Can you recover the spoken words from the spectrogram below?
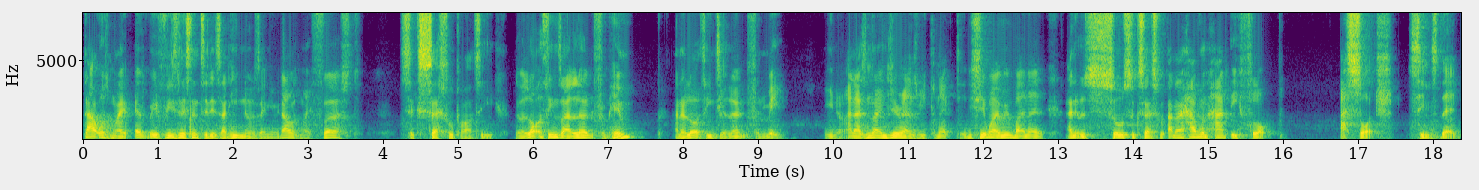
That was my, if he's listening to this and he knows anyway, that was my first successful party. There were a lot of things I learned from him and a lot of things he learned from me. You know, and as Nigerians, we connected. You see what I mean by that? And it was so successful. And I haven't had a flop as such since then.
